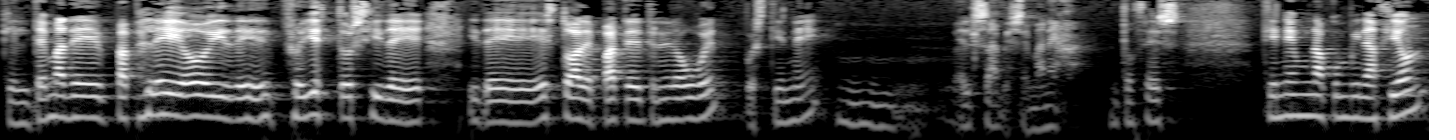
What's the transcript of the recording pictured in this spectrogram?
que el tema de papeleo y de proyectos y de, y de esto, de de tener a Owen, pues tiene, mm, él sabe, se maneja. Entonces, tiene una combinación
